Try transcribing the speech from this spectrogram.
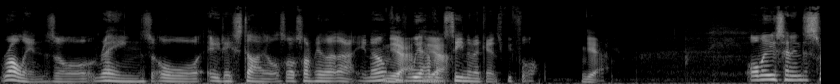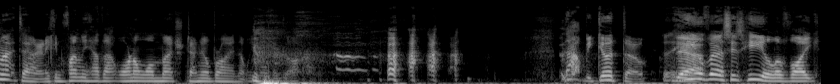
Rollins or Reigns or AJ Styles or something like that. You know, Yeah, we haven't yeah. seen him against before. yeah, Or maybe send him to SmackDown and he can finally have that one-on-one match with Daniel Bryan that we never got. That'd be good though. Yeah. Heel versus heel of like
